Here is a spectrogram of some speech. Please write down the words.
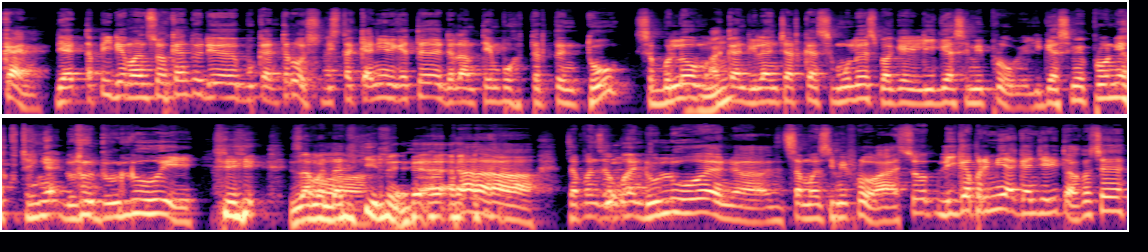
mansuhkan dia tapi dia mansuhkan tu dia bukan terus di setakat ni dia kata dalam tempoh tertentu sebelum hmm. akan dilancarkan semula sebagai liga semi pro liga semi pro ni aku teringat dulu-dulu eh zaman oh. Daniel ha, zaman-zaman dulu kan sama semi pro ha. so liga premier akan jadi tu aku rasa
